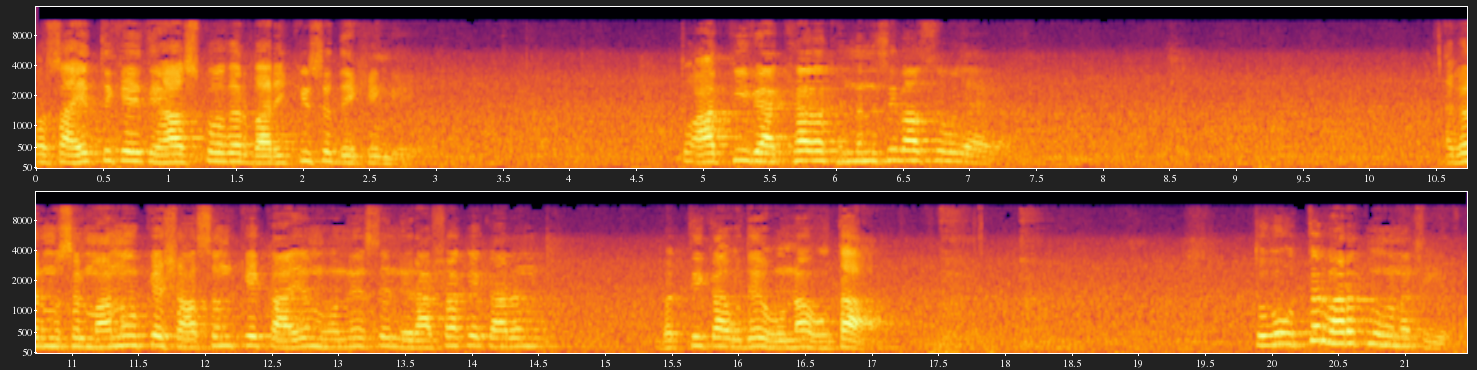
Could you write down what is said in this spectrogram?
और साहित्य के इतिहास को अगर बारीकी से देखेंगे तो आपकी व्याख्या का खंडन इसी बात से हो जाएगा। अगर मुसलमानों के शासन के कायम होने से निराशा के कारण भक्ति का उदय होना होता तो वो उत्तर भारत में होना चाहिए था।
